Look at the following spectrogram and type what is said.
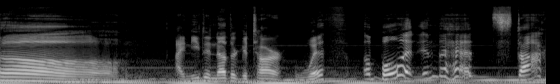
oh, I need another guitar with a bullet in the head stock?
